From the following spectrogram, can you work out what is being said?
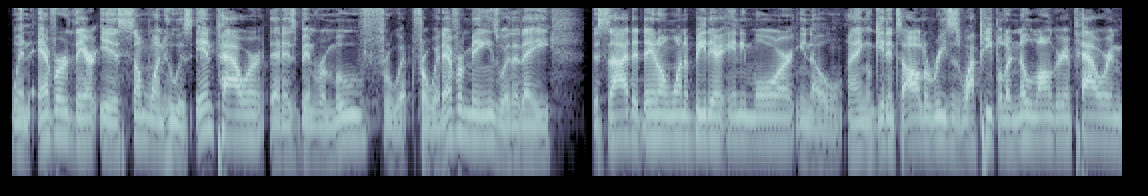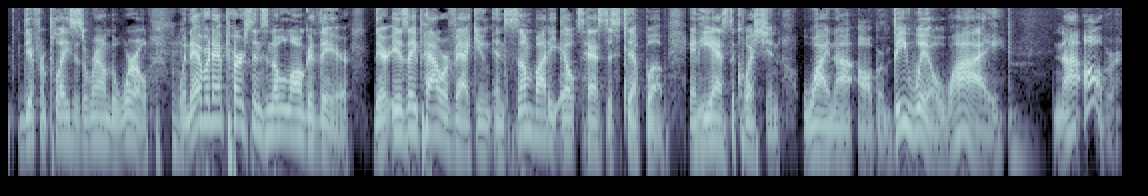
Whenever there is someone who is in power that has been removed for what, for whatever means, whether they decide that they don't want to be there anymore, you know, I ain't gonna get into all the reasons why people are no longer in power in different places around the world. Whenever that person's no longer there, there is a power vacuum and somebody else has to step up. And he asked the question, why not Auburn? Be Will, why not Auburn?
